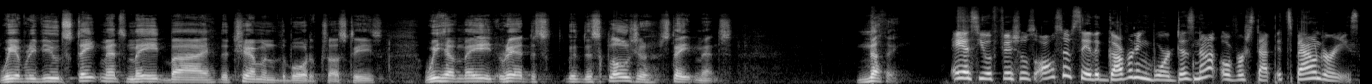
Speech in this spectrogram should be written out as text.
We have reviewed statements made by the chairman of the board of trustees. We have made read dis- the disclosure statements. Nothing ASU officials also say the governing board does not overstep its boundaries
